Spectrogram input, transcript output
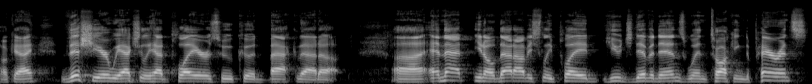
Okay. This year, we actually had players who could back that up, uh, and that you know that obviously played huge dividends when talking to parents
